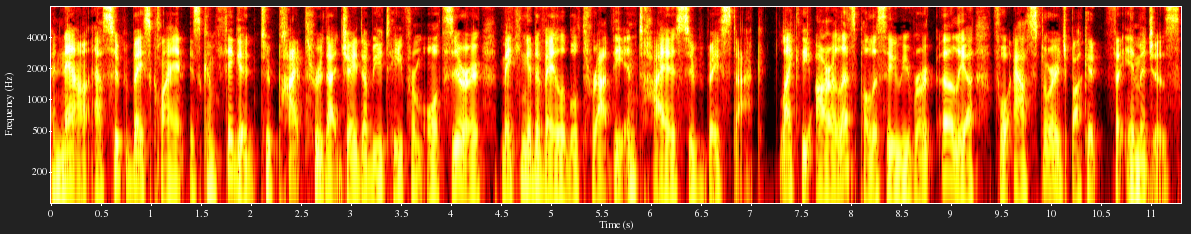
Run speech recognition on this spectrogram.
and now our Supabase client is configured to pipe through that JWT from Auth0, making it available throughout the entire Supabase stack like the RLS policy we wrote earlier for our storage bucket for images.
